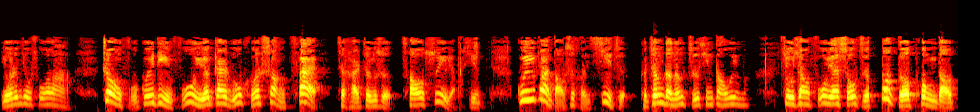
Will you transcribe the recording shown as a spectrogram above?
有人就说了。政府规定服务员该如何上菜，这还真是操碎了心。规范倒是很细致，可真的能执行到位吗？就像服务员手指不得碰到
